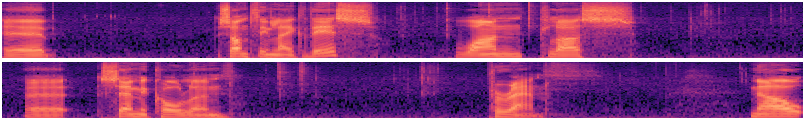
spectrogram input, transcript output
uh, something like this 1 plus uh, semicolon paren. Now,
